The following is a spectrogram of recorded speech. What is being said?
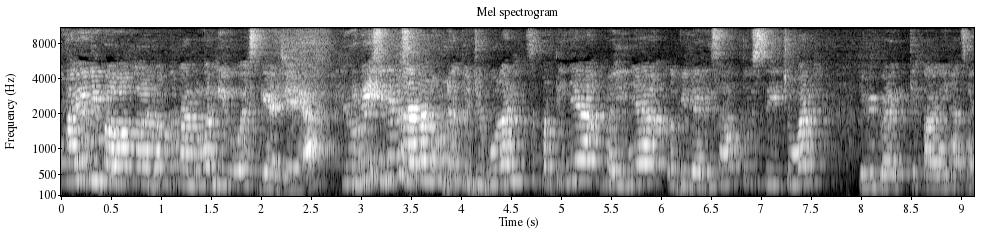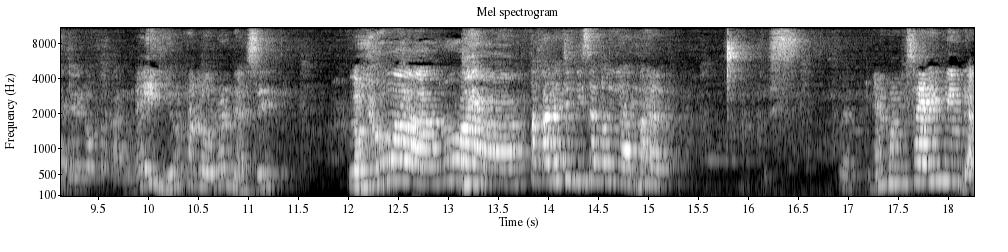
Ayo dibawa ke dokter kandungan di USG aja ya. Ini ini ternyata udah tujuh bulan, sepertinya bayinya lebih dari satu sih. Cuman lebih baik kita lihat saja dokter kandungan. Eh iya, nak loro nggak sih? Loh. Roa. Di tekan aja bisa ngelihat Iya. Emang saya ini udah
